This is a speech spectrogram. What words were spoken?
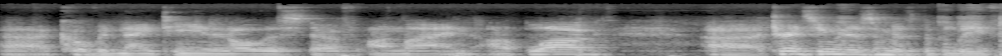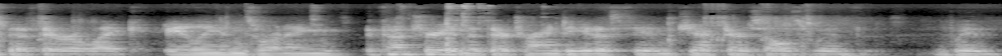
uh, COVID 19 and all this stuff online on a blog. Uh, transhumanism is the belief that there are like aliens running the country and that they're trying to get us to inject ourselves with with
